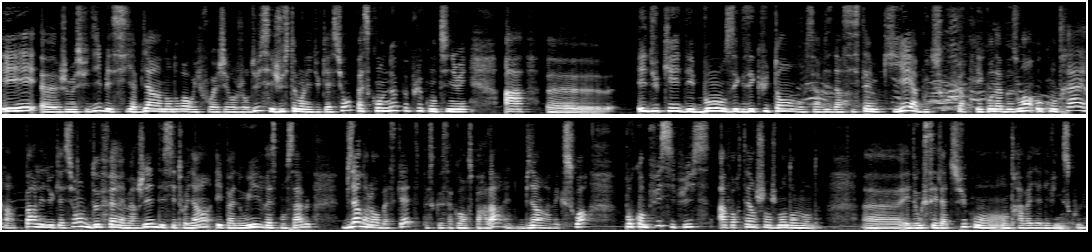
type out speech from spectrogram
Et euh, je me suis dit, ben, s'il y a bien un endroit où il faut agir aujourd'hui, c'est justement l'éducation, parce qu'on ne peut plus continuer à euh, éduquer des bons exécutants au service d'un système qui est à bout de souffle et qu'on a besoin au contraire par l'éducation de faire émerger des citoyens épanouis, responsables, bien dans leur basket, parce que ça commence par là, être bien avec soi, pour qu'on puisse, y puisse apporter un changement dans le monde. Euh, et donc c'est là-dessus qu'on travaille à Living School.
